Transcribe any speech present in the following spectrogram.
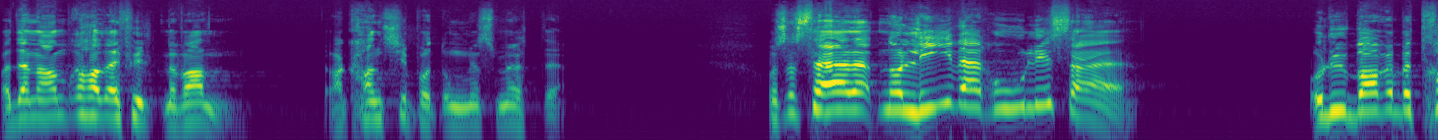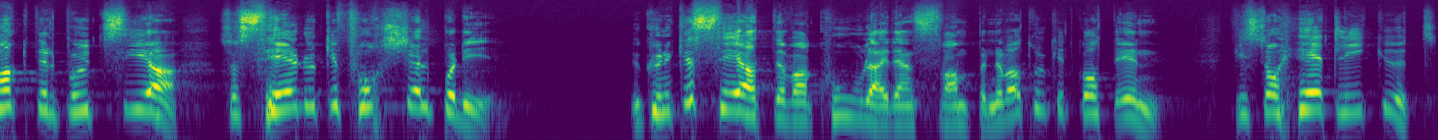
og den andre hadde jeg fylt med vann. Det var kanskje på et ungdomsmøte. Og så sier jeg at når livet er rolig, sier jeg, og du bare betrakter det på utsida, så ser du ikke forskjell på de. Du kunne ikke se at det var cola i den svampen. Det var trukket godt inn. De så helt like ut.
